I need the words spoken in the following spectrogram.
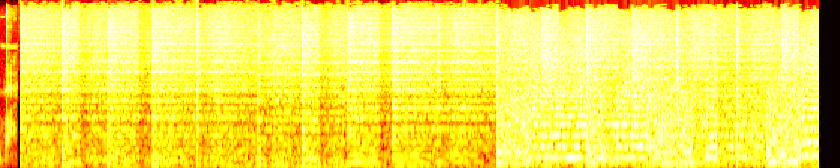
Bye bye. Thank you.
